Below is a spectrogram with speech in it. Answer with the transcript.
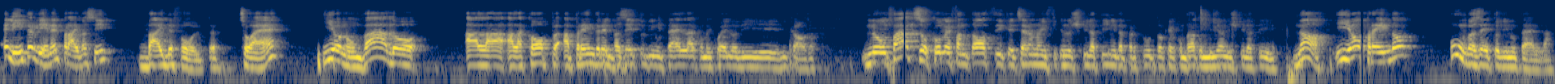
E lì interviene il privacy by default, cioè io non vado alla, alla COP a prendere il vasetto di Nutella come quello di, di cosa. Non faccio come Fantozzi che c'erano i, i sfilatini dappertutto, che ho comprato un milione di sfilatini. No, io prendo un vasetto di Nutella.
